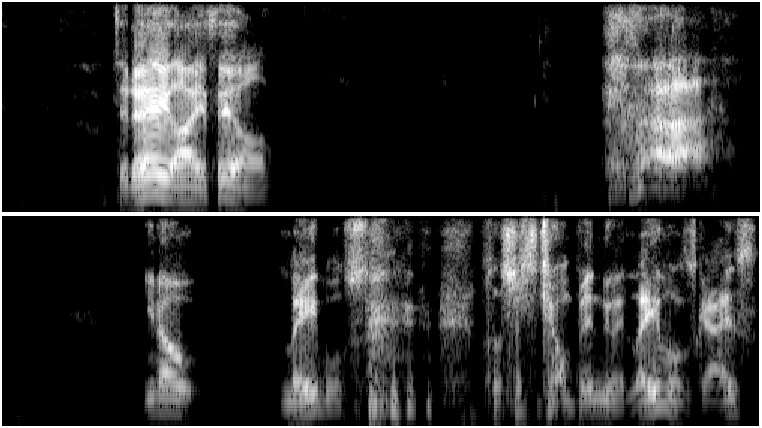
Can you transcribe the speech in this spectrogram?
Today I feel. you know, labels. Let's just jump into it. Labels, guys.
